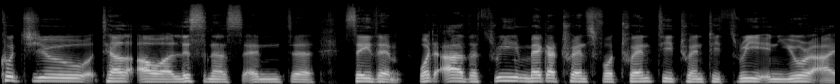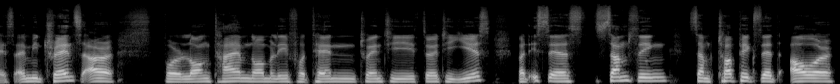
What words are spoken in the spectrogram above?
could you tell our listeners and uh, say them what are the three mega trends for 2023 in your eyes i mean trends are for a long time, normally for 10, 20, 30 years. But is there something, some topics that our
